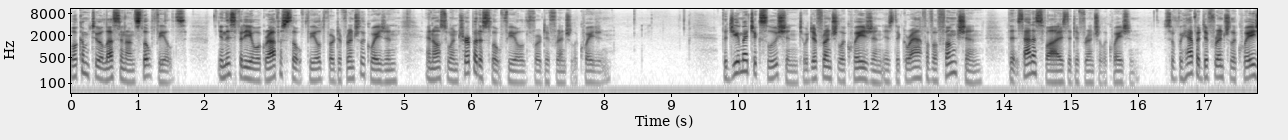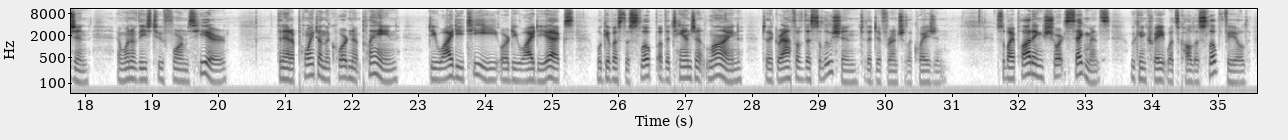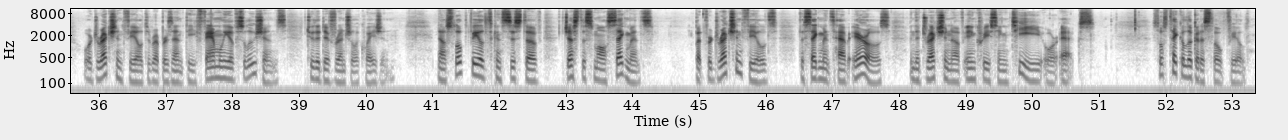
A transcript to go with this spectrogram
Welcome to a lesson on slope fields. In this video we'll graph a slope field for a differential equation and also interpret a slope field for a differential equation. The geometric solution to a differential equation is the graph of a function that satisfies the differential equation. So if we have a differential equation in one of these two forms here, then at a point on the coordinate plane, dy dt or dy dx will give us the slope of the tangent line to the graph of the solution to the differential equation. So by plotting short segments, we can create what's called a slope field or direction field to represent the family of solutions to the differential equation. Now slope fields consist of just the small segments, but for direction fields, the segments have arrows in the direction of increasing t or x. So let's take a look at a slope field.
